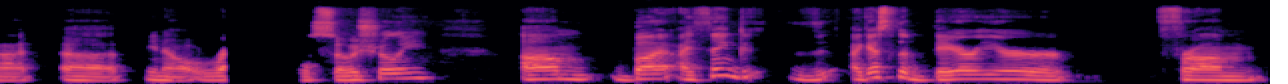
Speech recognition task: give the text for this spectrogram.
not uh, you know socially. Um, but I think th- I guess the barrier from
